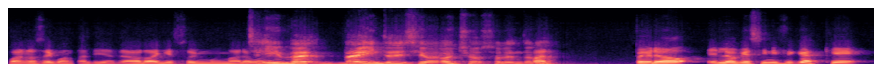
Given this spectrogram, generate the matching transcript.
bueno, no sé cuántas ligas, la verdad que soy muy malo. Sí, 20, 18 suelen tener. pero eh, lo que significa es que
